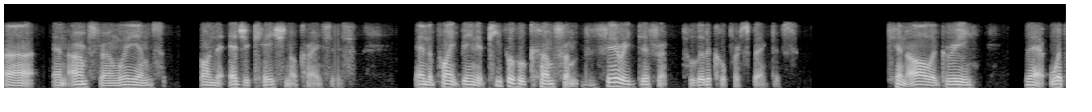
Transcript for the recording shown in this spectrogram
uh, and Armstrong Williams on the educational crisis. And the point being that people who come from very different political perspectives can all agree that what's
